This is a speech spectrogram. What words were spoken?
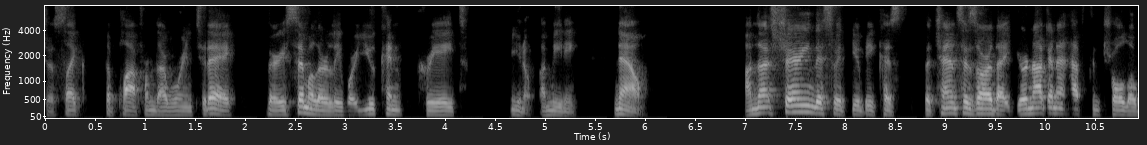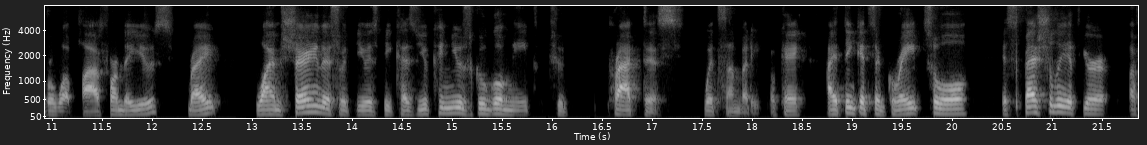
just like the platform that we're in today very similarly where you can create you know a meeting now i'm not sharing this with you because the chances are that you're not going to have control over what platform they use, right? Why I'm sharing this with you is because you can use Google Meet to practice with somebody, okay? I think it's a great tool, especially if you're a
